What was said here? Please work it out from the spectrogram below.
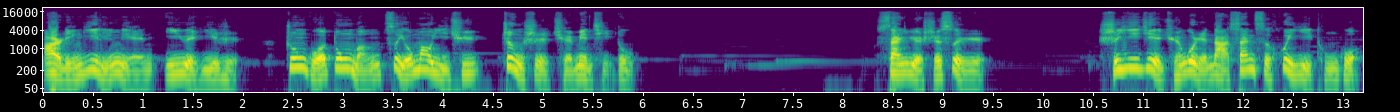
二零一零年一月一日，中国东盟自由贸易区正式全面启动。三月十四日。十一届全国人大三次会议通过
